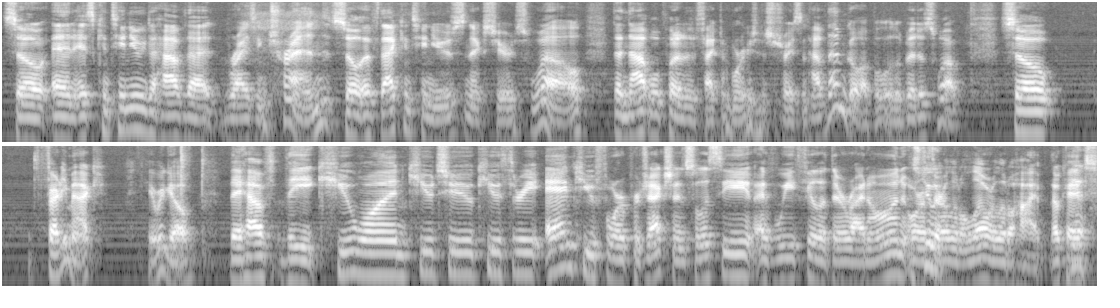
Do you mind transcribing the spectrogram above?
So and it's continuing to have that rising trend. So if that continues next year as well, then that will put an effect on mortgage interest rates and have them go up a little bit as well. So Freddie Mac, here we go. They have the Q1, Q2, Q3, and Q4 projections. So let's see if we feel that they're right on or if they're it. a little low or a little high. Okay. Yes.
